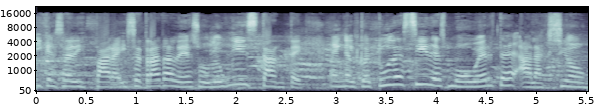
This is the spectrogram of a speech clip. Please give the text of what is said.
y que se dispara y se trata de eso, de un instante en el que tú decides moverte a la acción,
